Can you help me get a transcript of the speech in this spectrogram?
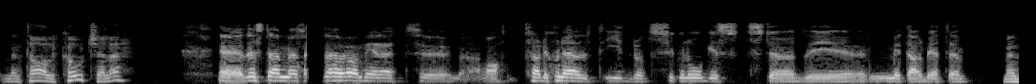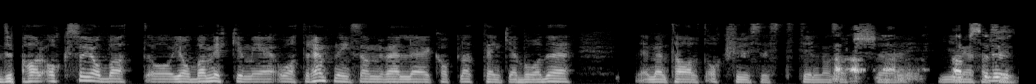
mental coach, eller? Eh, det stämmer. Det här var mer ett eh, ja, traditionellt idrottspsykologiskt stöd i mitt arbete. Men du har också jobbat och jobbar mycket med återhämtning som väl är kopplat, tänker jag, både mentalt och fysiskt till någon sorts ja, eh, Absolut,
